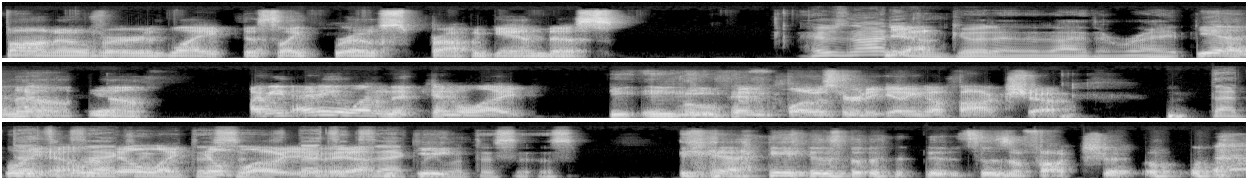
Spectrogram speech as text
fawn over like this like gross propagandist. Who's not Yeah. even good at it either, right? Yeah, no, yeah, I mean, anyone that can like he, he, move him closer to getting a Fox show. That Well, that's you know, exactly he'll, what like, this he'll blow is. you, That's yeah. exactly He- what this is. yeah, he is. This is a Fox show.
